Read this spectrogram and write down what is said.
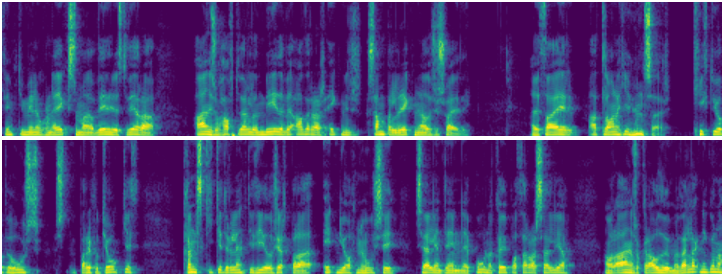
50 miljonar krónar eign sem að virðist vera aðeins og hátt verðlega miða við eignir, sambælar eignir á þessu svæði. Að það er allavega ekki hunsaður, kíktu í opið hús bara upp á djókið. Kannski getur þú lendið því að þú sért bara einn í opnu húsi, seljandin er búin að kaupa þarf að selja hann var aðeins og gráðuð með verðlagninguna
